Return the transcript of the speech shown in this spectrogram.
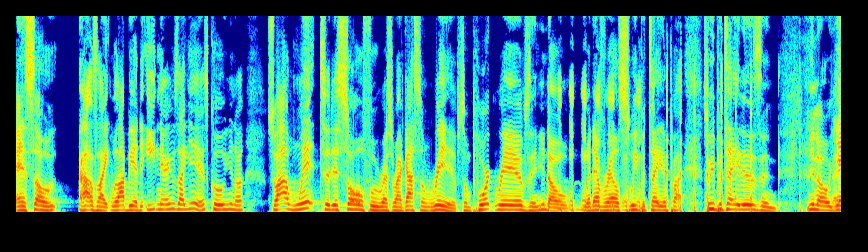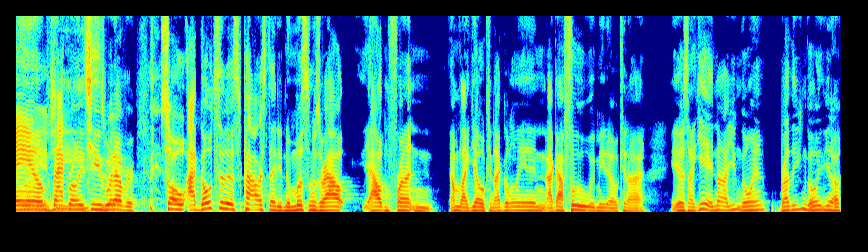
And so I was like, "Will I be able to eat in there?" He was like, "Yeah, it's cool, you know." So I went to this soul food restaurant, I got some ribs, some pork ribs, and you know whatever else, sweet potato pie, sweet potatoes, and you know Macaroni yams, and macaroni and cheese, cheese, right. whatever. So I go to this power study. The Muslims are out out in front, and I'm like, "Yo, can I go in? I got food with me though. Can I?" It was like, "Yeah, nah, you can go in, brother. You can go in." You know.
